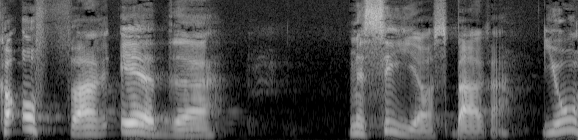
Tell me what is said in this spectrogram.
Hva offer er det Messias bærer? Jo,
